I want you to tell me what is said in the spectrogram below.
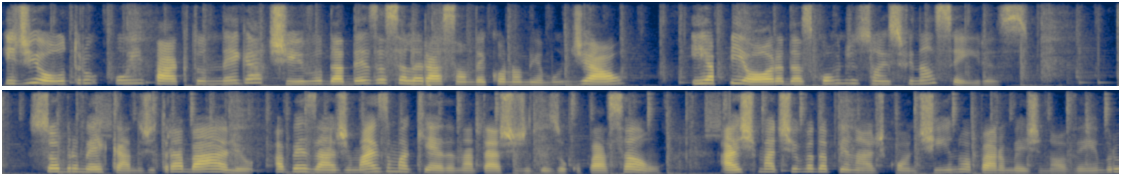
e, de outro, o impacto negativo da desaceleração da economia mundial e a piora das condições financeiras. Sobre o mercado de trabalho, apesar de mais uma queda na taxa de desocupação, a estimativa da PNAD contínua para o mês de novembro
